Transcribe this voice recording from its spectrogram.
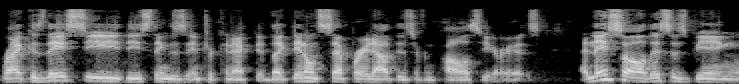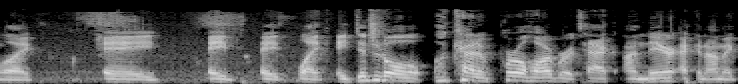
right? Because they see these things as interconnected. Like they don't separate out these different policy areas, and they saw this as being like a a, a like a digital kind of Pearl Harbor attack on their economic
